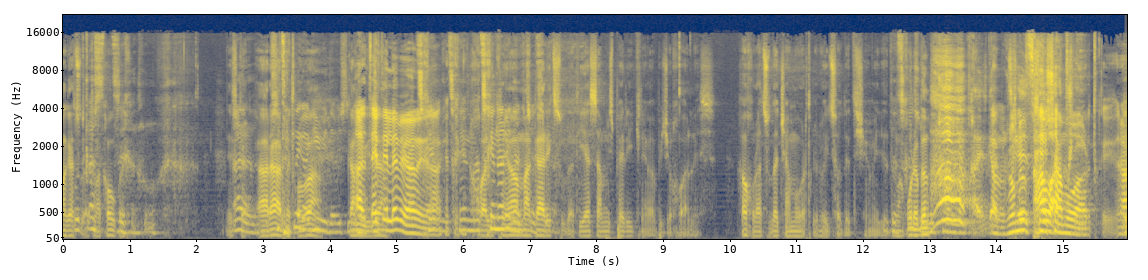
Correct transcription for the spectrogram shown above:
მაგრამ სულ ხო ხო. ეს არა არ მეტყობა აა წერტილები არის რა ცხენ- კეთილი ცხენ- ხვალ მაცხენარი იქნება დაგჭირს. მაგარი ცუდად იასამნის ფერი იქნება ბიჭო ხვალ ეს. ხო ხო რა ცუდად ჩამოვარტყი რომ იცოდეთ შემიძლია და მაყურებელ აი ეს რომელ ცხენს ჩამოვარტყი? რა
